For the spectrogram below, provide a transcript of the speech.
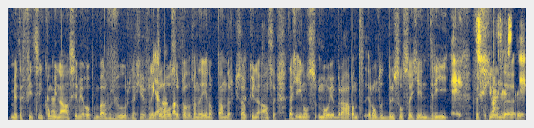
Met de fiets in combinatie met openbaar vervoer, dat je vlekkeloos Ja, op, van de een op de ander zou kunnen aansluiten. Dat je in ons mooie Brabant rond het Brusselse geen drie Nee, verschillende...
